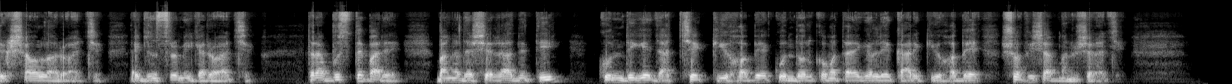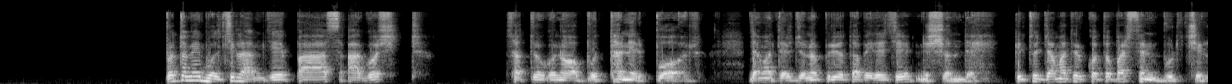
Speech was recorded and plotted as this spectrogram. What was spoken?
রিক্সাওয়ালারও আছে, একজন শ্রমিকেরও আছে। তারা বুঝতে পারে বাংলাদেশের রাজনীতি কোন দিকে যাচ্ছে, কি হবে, কোন দল ক্ষমতায় গেলে কার কি হবে, সব হিসাব মানুষের আছে। প্রথমে বলছিলাম যে পাঁচ আগস্ট ছাত্রগণ অভ্যুত্থানের পর জামাতের জনপ্রিয়তা বেড়েছে নিঃসন্দেহে। কিন্তু জামাতের কত পার্সেন্ট ভোট ছিল?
